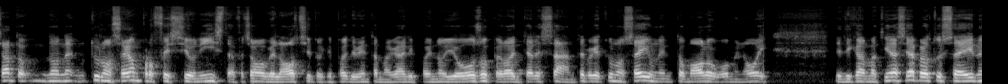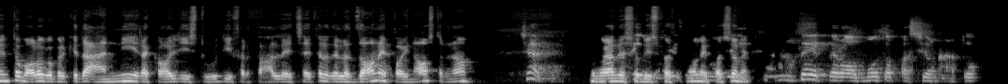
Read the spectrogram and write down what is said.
Intanto non è, tu non sei un professionista, facciamo veloci perché poi diventa magari poi noioso, però interessante perché tu non sei un entomologo come noi dedicato mattina e sera, però tu sei un entomologo perché da anni raccogli studi, farfalle, eccetera, della zona e poi nostre, no? Certo. Con grande soddisfazione e passione. Però molto appassionato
